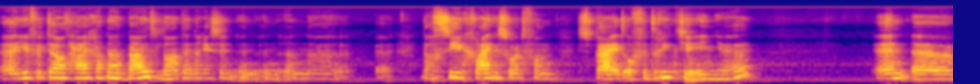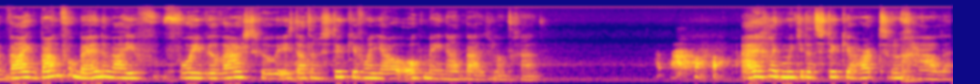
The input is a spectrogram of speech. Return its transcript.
eh, je vertelt hij gaat naar het buitenland en er is een, een, een, een eh, eh, dan zie ik gelijk een soort van spijt of verdrietje in je. Hè? En waar ik bang voor ben en waar je voor je wil waarschuwen, is dat er een stukje van jou ook mee naar het buitenland gaat. Eigenlijk moet je dat stukje hart terughalen,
